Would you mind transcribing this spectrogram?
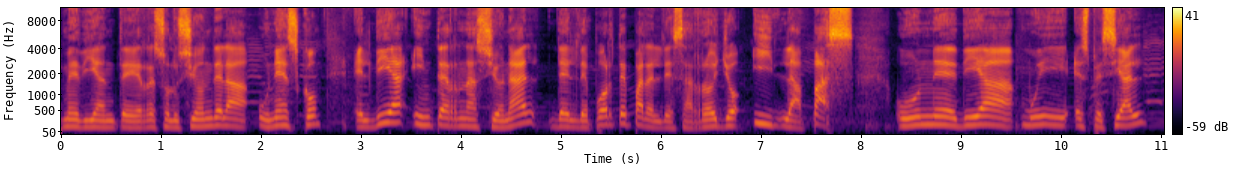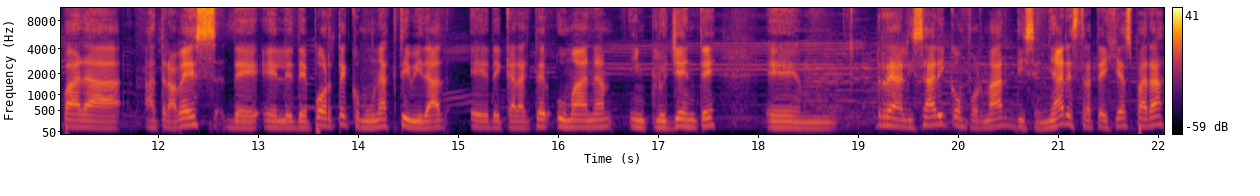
mediante resolución de la UNESCO el Día Internacional del Deporte para el Desarrollo y la Paz. Un eh, día muy especial para a través del deporte como una actividad eh, de carácter humana, incluyente, em, realizar y conformar, diseñar estrategias para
